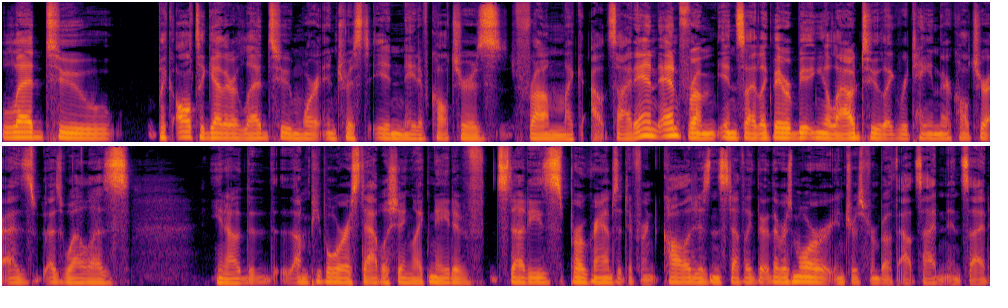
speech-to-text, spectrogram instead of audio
led to like altogether led to more interest in native cultures from like outside and and from inside. Like they were being allowed to like retain their culture as as well as you know the, the- um, people were establishing like native studies programs at different colleges and stuff like there, there was more interest from both outside and inside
